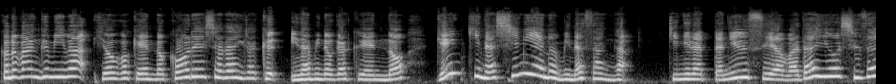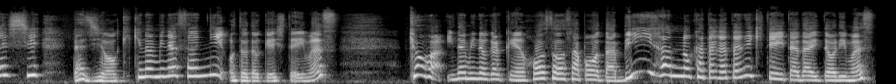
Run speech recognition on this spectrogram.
この番組は兵庫県の高齢者大学南野学園の元気なシニアの皆さんが気になったニュースや話題を取材し、ラジオをお聞きの皆さんにお届けしています。今日は南野学園放送サポーター B 班の方々に来ていただいております。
